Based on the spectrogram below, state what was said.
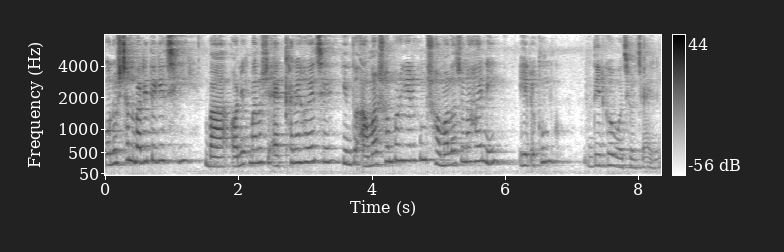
অনুষ্ঠান বাড়িতে গেছি বা অনেক মানুষ একখানে হয়েছে, কিন্তু আমার সম্পর্কে এরকম সমালোচনা হয়নি, এরকম দীর্ঘ বছর যায়নি।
